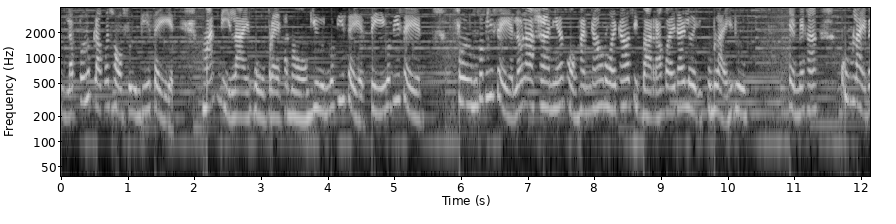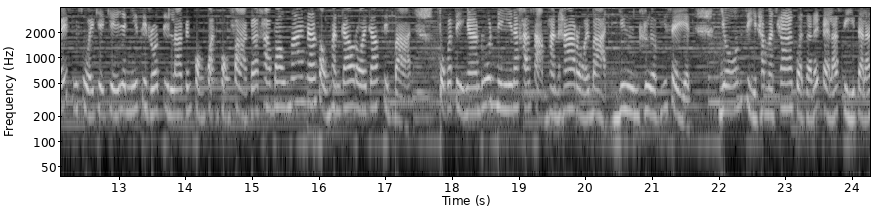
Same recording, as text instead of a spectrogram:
น แล้วปุ๊บเราก็ทอฟืนพิเศษ มัดหมี่ลายโฮแปรขนองยืนก็พิเศษ สีก็พิเศษ ฟืมก็พิเศษ แล้วราคาเนี้ย2,990 บาทรับไว้ได้เลยอีกคุมไหลให้ดู เห็นไหมคะ คุมไหล่ไว้สวยๆ เก๋ๆ อย่างนี้ติดรถติดลาเป็นของขวัญของฝากราคาเบามากนะ 2,990 บาท ปกติงานรุ่นนี้นะคะ 3,500 บาท ยืนเครือพิเศษ ย้อมสีธรรมชาติกว่าจะได้แต่ละสีแต่ละ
